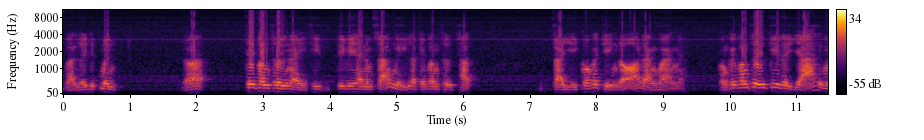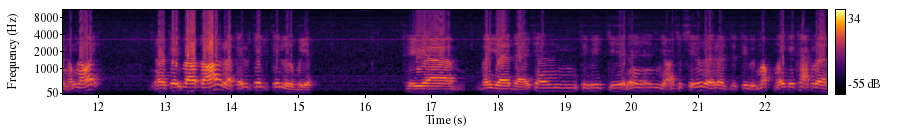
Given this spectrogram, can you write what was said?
và Lê Đức Minh. Đó. Cái văn thư này thì TV256 nghĩ là cái văn thư thật. Tại vì có cái chuyện đỏ đàng hoàng nè. Còn cái văn thư kia là giả thì mình không nói. À, cái đó là cái cái cái lừa bịp. Thì à, bây giờ để cho TV chia nó nhỏ chút xíu rồi là TV móc mấy cái khác lên.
